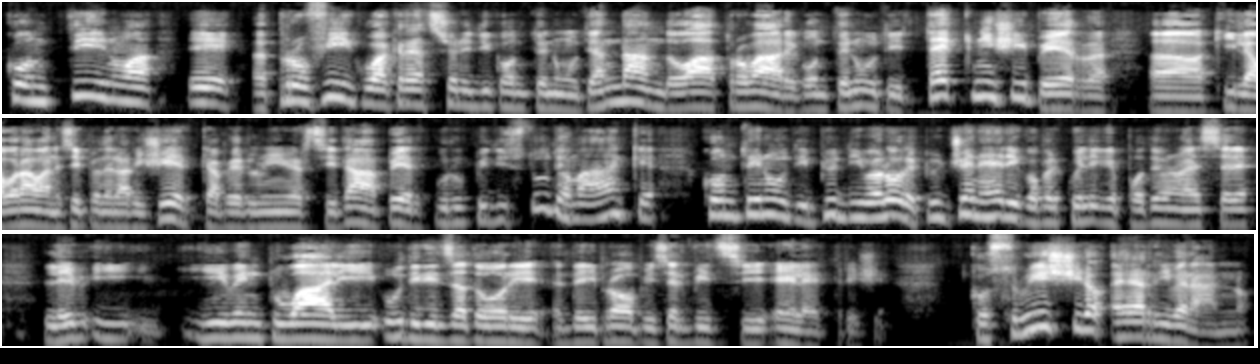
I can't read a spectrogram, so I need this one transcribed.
continua e eh, proficua creazione di contenuti, andando a trovare contenuti tecnici per uh, chi lavorava ad esempio nella ricerca, per l'università, per gruppi di studio, ma anche contenuti più di valore, più generico per quelli che potevano essere le, i, gli eventuali utilizzatori dei propri servizi elettrici costruiscilo e arriveranno.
